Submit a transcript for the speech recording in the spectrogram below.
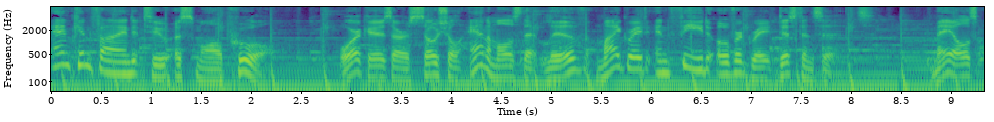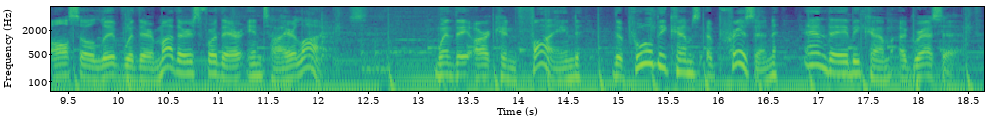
and confined to a small pool. Orcas are social animals that live, migrate, and feed over great distances. Males also live with their mothers for their entire lives. When they are confined, the pool becomes a prison and they become aggressive.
